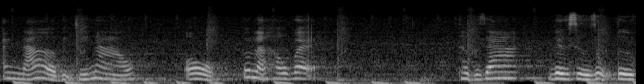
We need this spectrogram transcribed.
Anh đá ở vị trí nào Ồ, tôi là hậu vệ. Thực ra, việc sử dụng từ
